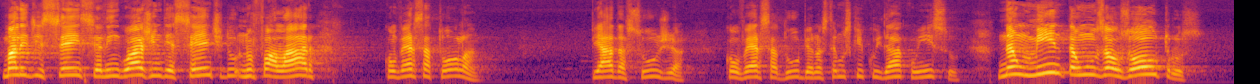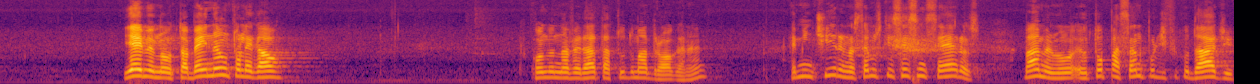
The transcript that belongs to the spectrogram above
maledicência, linguagem indecente no falar, conversa tola, piada suja, conversa dúbia. Nós temos que cuidar com isso. Não mintam uns aos outros. E aí, meu irmão, está bem? Não, estou legal quando na verdade está tudo uma droga, né? É mentira, nós temos que ser sinceros. Bah, meu irmão, eu estou passando por dificuldade,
